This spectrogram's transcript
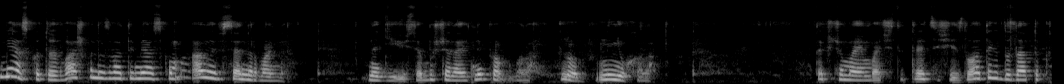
м'яско, то важко назвати м'яском, але все нормально. Надіюся, бо ще навіть не пробувала. Ну, не нюхала. Так що маємо бачити 36 злотих, додаток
